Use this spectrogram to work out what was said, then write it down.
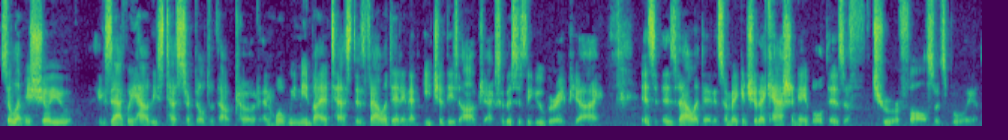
So let me show you exactly how these tests are built without code. And what we mean by a test is validating that each of these objects, so this is the Uber API, is, is validated. So making sure that cache enabled is a true or false, so it's Boolean.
